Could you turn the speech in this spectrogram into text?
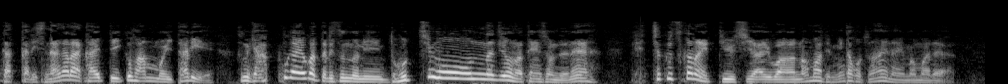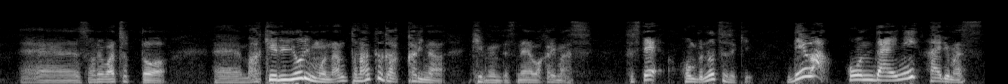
がっかりしながら帰っていくファンもいたり、そのギャップが良かったりするのに、どっちも同じようなテンションでね、決着つかないっていう試合は生で見たことないな、今まで。えー、それはちょっと、えー、負けるよりもなんとなくがっかりな気分ですね。わかります。そして、本文の続き。では、本題に入ります。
